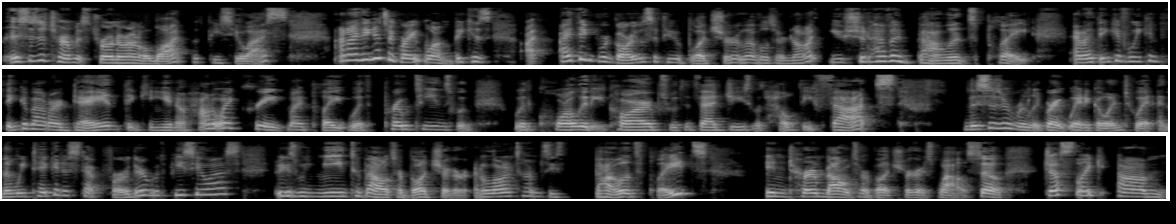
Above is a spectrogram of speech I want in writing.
this is a term that's thrown around a lot with PCOS. And I think it's a great one because I, I think, regardless if you have blood sugar levels or not, you should have a balanced plate. And I think if we can think about our day and thinking, you know, how do I create my plate with proteins, with, with quality carbs, with veggies, with healthy fats? This is a really great way to go into it. And then we take it a step further with PCOS because we need to balance our blood sugar. And a lot of times these balanced plates in turn balance our blood sugar as well. So just like um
